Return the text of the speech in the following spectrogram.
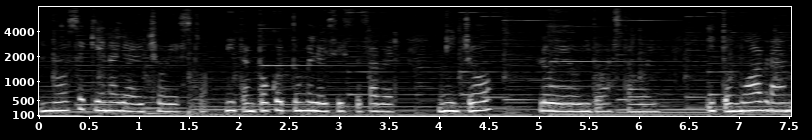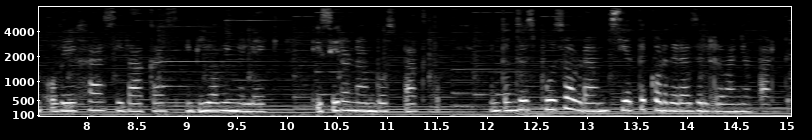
no sé quién haya hecho esto, ni tampoco tú me lo hiciste saber, ni yo lo he oído hasta hoy. Y tomó Abraham ovejas y vacas y dio a Abimelech, hicieron ambos pacto. Entonces puso Abraham siete corderas del rebaño aparte,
